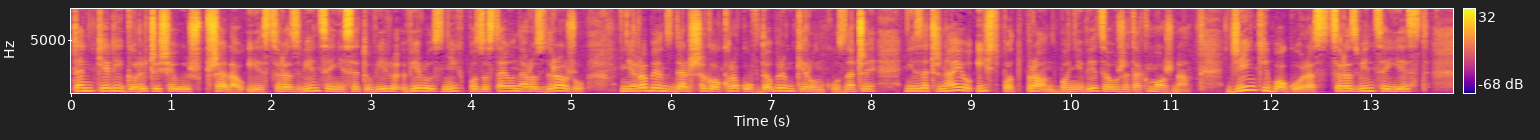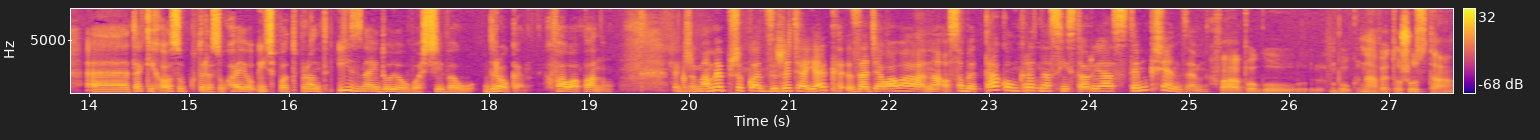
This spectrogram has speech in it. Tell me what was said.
ten kielich goryczy się już przelał i jest coraz więcej niestety wielu, wielu z nich pozostają na rozdrożu, nie robiąc dalszego kroku w dobrym kierunku, znaczy nie zaczynają iść pod prąd, bo nie wiedzą, że tak można. Dzięki Bogu oraz coraz więcej jest e, takich osób, które słuchają iść pod prąd i znajdują właściwą drogę. Chwała Panu. Także mamy przykład z życia, jak zadziałała na osobę ta konkretna historia z tym księdzem. Chwała Bogu, Bóg nawet oszusta,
